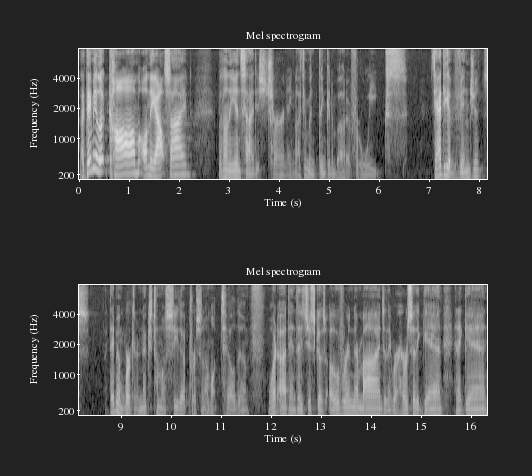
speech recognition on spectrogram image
Like they may look calm on the outside, but on the inside it's churning. Like they've been thinking about it for weeks. It's the idea of vengeance Like they've been working. The next time I see that person, I'm going to tell them what I did. It just goes over in their minds and they rehearse it again and again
